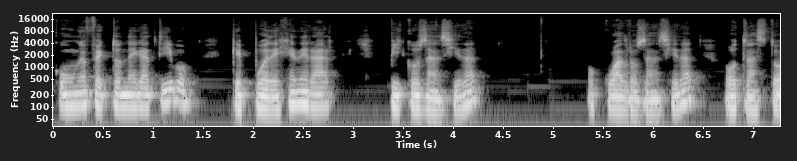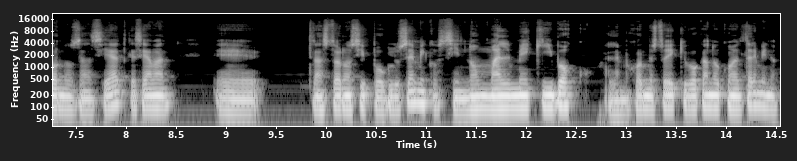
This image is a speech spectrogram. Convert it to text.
con un efecto negativo que puede generar picos de ansiedad o cuadros de ansiedad o trastornos de ansiedad que se llaman eh, trastornos hipoglucémicos, si no mal me equivoco, a lo mejor me estoy equivocando con el término,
